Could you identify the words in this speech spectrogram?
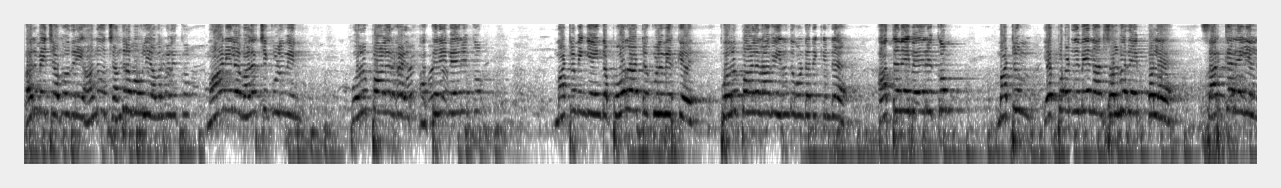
அருமை சகோதரி அனு சந்திரமௌலி அவர்களுக்கும் மாநில வளர்ச்சி குழுவின் பொறுப்பாளர்கள் அத்தனை பேருக்கும் மற்றும் இங்கே இந்த போராட்ட குழுவிற்கு பொறுப்பாளராக இருந்து கொண்டிருக்கின்ற அத்தனை பேருக்கும் மற்றும் எப்பொழுதுமே நான் சொல்வதை போல சர்க்கரையில்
